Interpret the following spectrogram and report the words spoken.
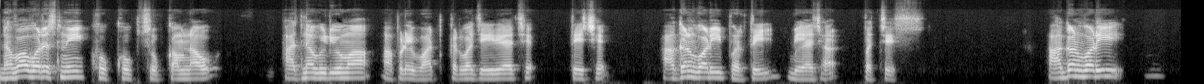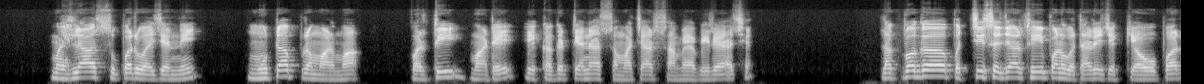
નવા વર્ષની ખૂબ ખૂબ શુભકામનાઓ. આજના વિડીયોમાં આપણે વાત કરવા જઈ રહ્યા છે, તે છે આંગણવાડી ભરતી બે હજાર પચીસ. આંગણવાડી મહિલા સુપરવાઇઝરની મોટા પ્રમાણમાં ભરતી માટે એક અગત્યના સમાચાર સામે આવી રહ્યા છે. લગભગ પચીસ હજારથી પણ વધારે જગ્યાઓ પર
